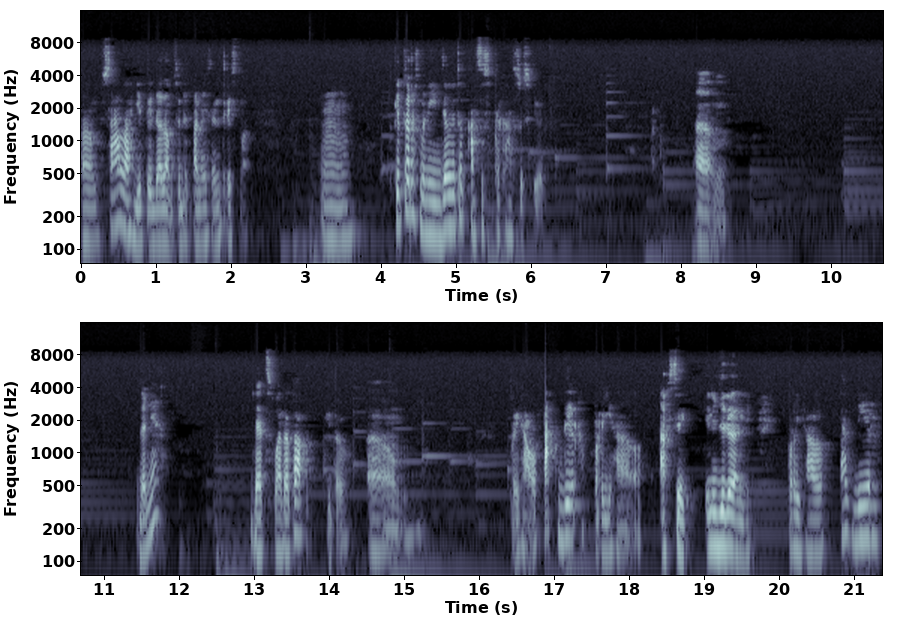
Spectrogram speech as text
um, salah gitu dalam sudut pandang sentrisme. Hmm, kita harus meninjau itu kasus per kasus gitu. Um, dan ya that's what I thought gitu um, perihal takdir, perihal asik. Ini judulnya nih. Perihal takdir,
